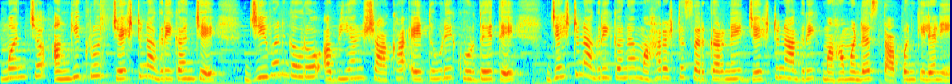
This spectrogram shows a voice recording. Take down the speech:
मंच अंगीकृत ज्येष्ठ नागरिकांचे जीवन गौरव अभियान शाखा येतवडे खुर्द येथे ज्येष्ठ नागरिकांना महाराष्ट्र सरकारने ज्येष्ठ नागरिक महामंडळ स्थापन केल्याने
